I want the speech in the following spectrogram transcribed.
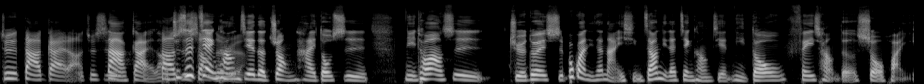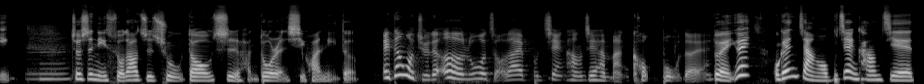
就是大概啦，就是大概啦，就是健康街的状态都是你通常是绝对是，不管你在哪一型，只要你在健康街，你都非常的受欢迎，嗯，就是你所到之处都是很多人喜欢你的。哎，但我觉得二如果走在不健康街还蛮恐怖的，哎，对，因为我跟你讲哦，不健康街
